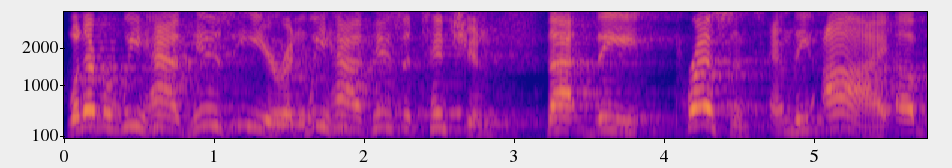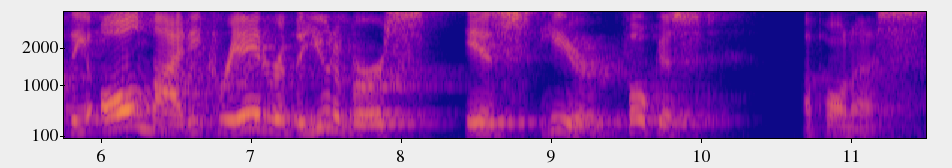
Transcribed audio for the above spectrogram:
whenever we have His ear and we have His attention, that the presence and the eye of the Almighty Creator of the universe is here, focused upon us.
